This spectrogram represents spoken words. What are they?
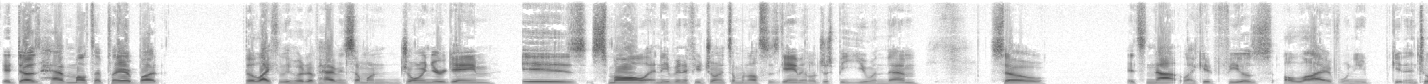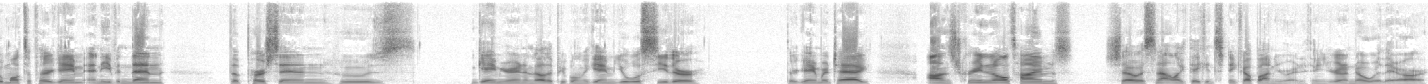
It does have multiplayer, but the likelihood of having someone join your game is small, and even if you join someone else's game, it'll just be you and them. So it's not like it feels alive when you get into a multiplayer game, and even then, the person whose game you're in and the other people in the game, you will see their their gamer tag on screen at all times. So it's not like they can sneak up on you or anything. You're gonna know where they are.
